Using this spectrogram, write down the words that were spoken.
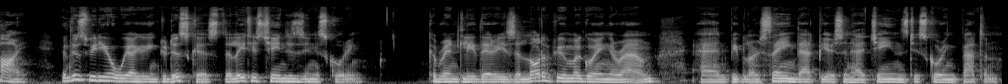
Hi, in this video we are going to discuss the latest changes in scoring. Currently there is a lot of rumor going around and people are saying that Pearson had changed his scoring pattern.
